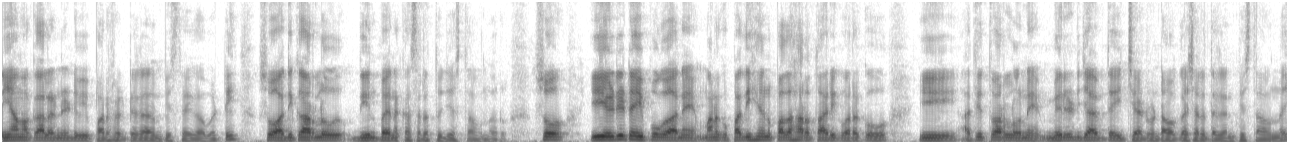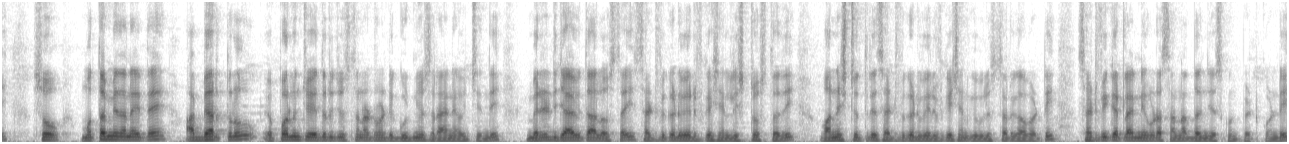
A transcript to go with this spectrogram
నియామకాలు అనేటివి పర్ఫెక్ట్గా అనిపిస్తాయి కాబట్టి సో అధికారులు దీనిపైన కసరత్తు చేస్తూ ఉన్నారు. సో ఈ ఎడిట్ అయిపోగానే మనకు పదిహేను పదహారో తారీఖు వరకు ఈ అతి త్వరలోనే మెరిట్ జాబితా ఇచ్చేటువంటి అవకాశాలు అయితే కనిపిస్తూ ఉన్నాయి. సో మొత్తం మీదనైతే అభ్యర్థులు ఎప్పటి నుంచో ఎదురు చూస్తున్నటువంటి గుడ్ న్యూస్ రానే వచ్చింది. మెరిట్ జాబితాలు వస్తాయి సర్టిఫికేట్ వెరిఫికేషన్ లిస్ట్ వస్తుంది one is two three certificate వెరిఫికేషన్కి పిలుస్తారు కాబట్టి సర్టిఫికేట్లు అన్నీ కూడా సన్నద్ధం చేసుకొని పెట్టుకోండి.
